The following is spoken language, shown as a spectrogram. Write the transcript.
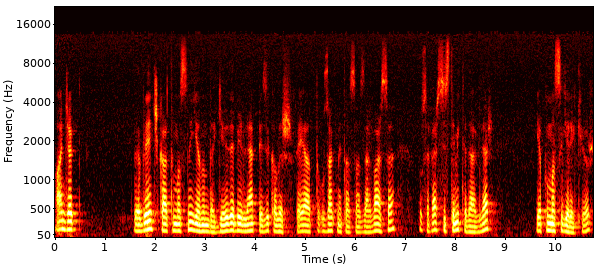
Ancak böbreğin çıkartılmasının yanında geride bir lenf bezi kalır veyahut da uzak metastazlar varsa bu sefer sistemik tedaviler yapılması gerekiyor.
